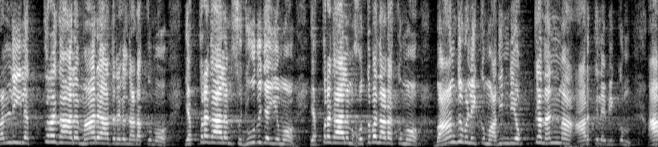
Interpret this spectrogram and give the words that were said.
പള്ളിയിൽ എത്ര കാലം ആരാധനകൾ നടക്കുമോ എത്ര കാലം സുജൂത് ചെയ്യുമോ എത്ര കാലം ഹുത്തുബ നടക്കുമോ ബാങ്ക് വിളിക്കുമോ അതിന്റെയൊക്കെ നന്മ ആർക്ക് ലഭിക്കും? ആ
